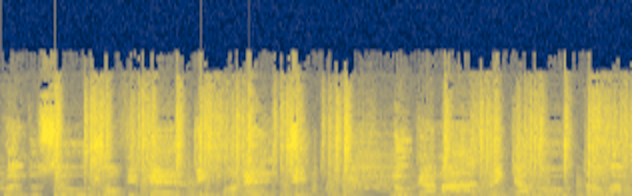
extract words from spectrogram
Quando surge ao viver de imponente, no gramado em que a luta o aguarda.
